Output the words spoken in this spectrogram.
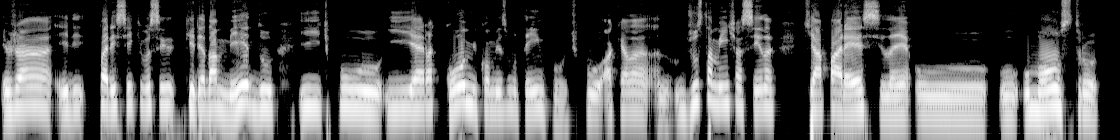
eu já ele parecia que você queria dar medo e tipo e era cômico ao mesmo tempo. Tipo aquela justamente a cena que aparece né o, o, o monstro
